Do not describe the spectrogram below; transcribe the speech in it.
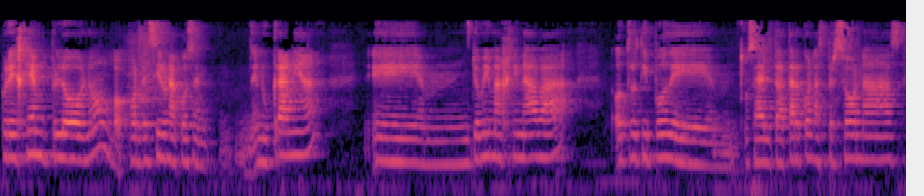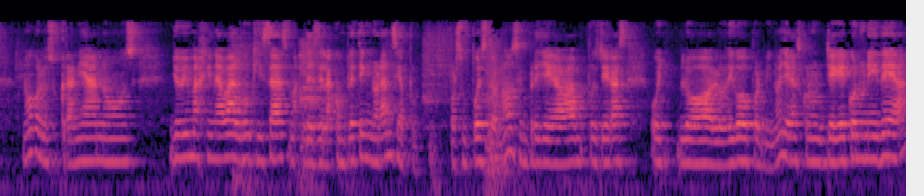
por ejemplo, ¿no? Por decir una cosa, en, Ucrania eh, yo me imaginaba otro tipo de, o sea, el tratar con las personas, ¿no? Con los ucranianos. Yo me imaginaba algo quizás desde la completa ignorancia, por, supuesto, ¿no? Siempre llegaba, pues llegas, o lo, lo digo por mí, ¿no? Llegas con llegué con una idea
